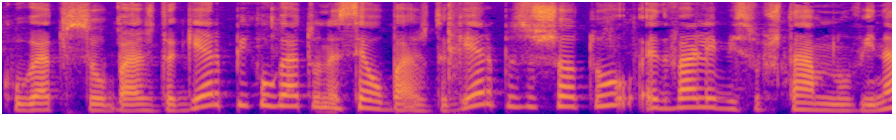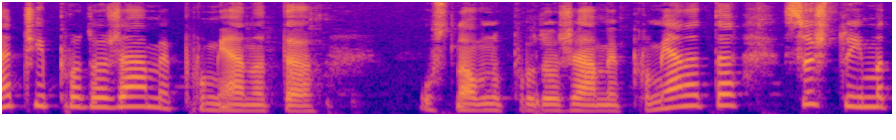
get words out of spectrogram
когато се обажда ГЕРБ и когато не се обажда ГЕРБ, защото едва ли ви съобщавам новина, че продължаваме промяната основно продължаваме промяната, също имат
